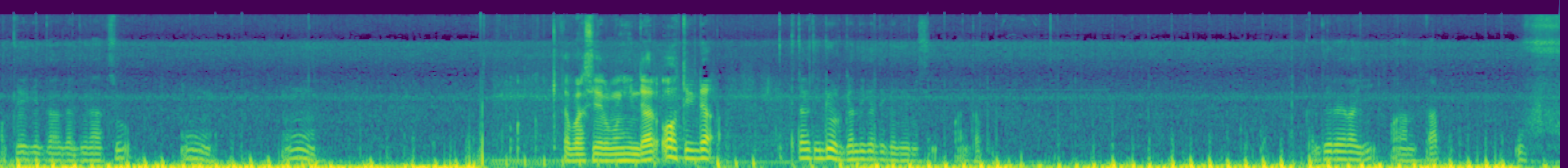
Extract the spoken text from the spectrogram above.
oke kita ganti Natsu. Hmm. Hmm. kita berhasil menghindar. Oh tidak. Kita tidur. Ganti ganti ganti Rusi mantap. Ganti lagi mantap. Uh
